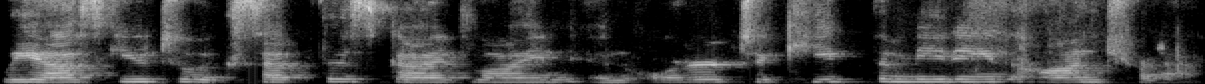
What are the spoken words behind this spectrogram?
We ask you to accept this guideline in order to keep the meeting on track.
